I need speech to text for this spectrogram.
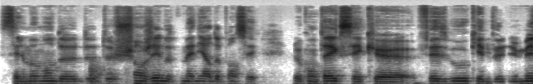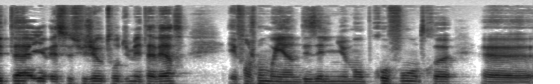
c'est le moment de, de, de, changer notre manière de penser. Le contexte, c'est que Facebook est devenu méta, il y avait ce sujet autour du métaverse. Et franchement, moi, il y a un désalignement profond entre euh,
